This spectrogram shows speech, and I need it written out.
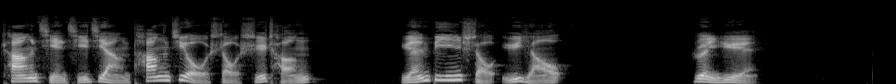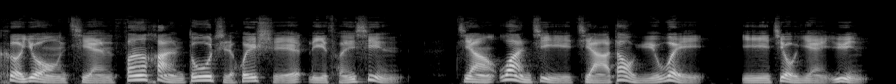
昌遣其将汤就守石城，袁彬守余姚。闰月。客用遣藩汉都指挥使李存信将万骑假道于魏，以救演运，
